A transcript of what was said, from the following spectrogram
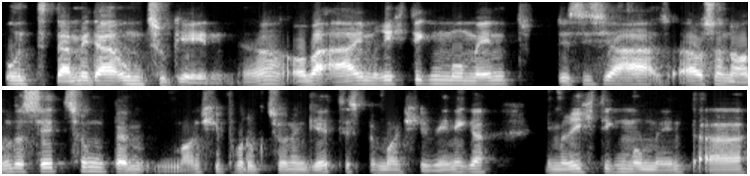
Und damit auch umzugehen. Ja. Aber auch im richtigen Moment das ist ja auch Auseinandersetzung. Bei manchen Produktionen geht es, bei manchen weniger. Im richtigen Moment auch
